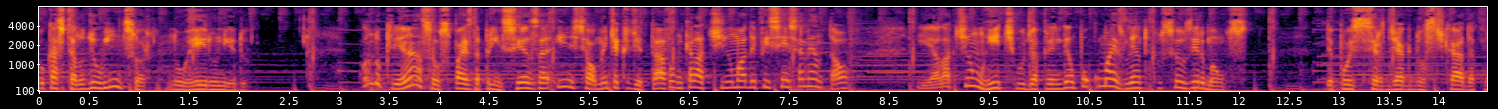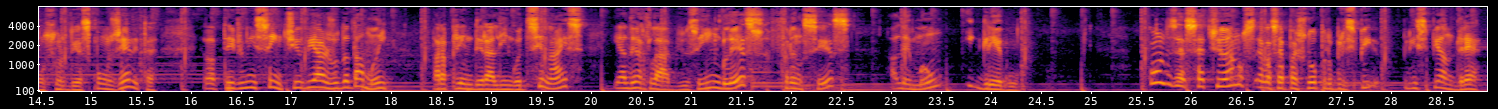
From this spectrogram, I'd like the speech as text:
no Castelo de Windsor, no Reino Unido. Quando criança, os pais da princesa inicialmente acreditavam que ela tinha uma deficiência mental e ela tinha um ritmo de aprender um pouco mais lento que os seus irmãos. Depois de ser diagnosticada com surdez congênita, ela teve o incentivo e a ajuda da mãe para aprender a língua de sinais e a ler lábios em inglês, francês, alemão e grego. Com 17 anos, ela se apaixonou pelo príncipe, príncipe André,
